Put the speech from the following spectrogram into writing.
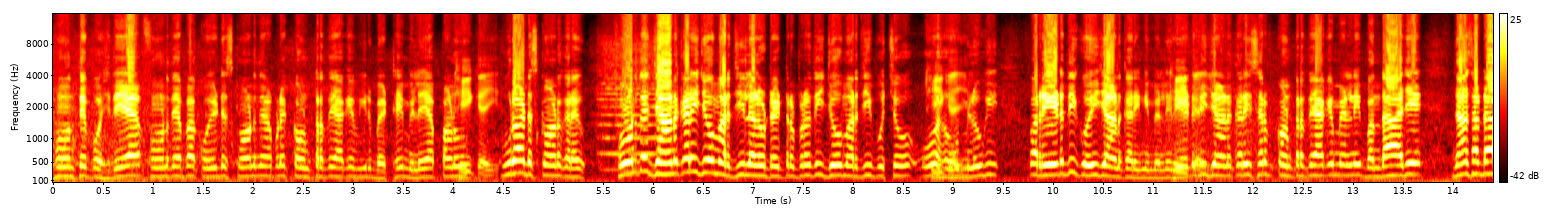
ਫੋਨ ਤੇ ਪੁੱਛਦੇ ਆ ਫੋਨ ਤੇ ਆਪਾਂ ਕੋਈ ਡਿਸਕਾਊਂਟ ਨਹੀਂ ਆਪਣੇ ਕਾਊਂਟਰ ਤੇ ਆ ਕੇ ਵੀਰ ਬੈਠੇ ਮਿਲੇ ਆਪਾਂ ਨੂੰ। ਠੀਕ ਹੈ ਜੀ। ਪੂਰਾ ਡਿਸਕਾਊਂਟ ਕਰਿਓ ਫੋਨ ਤੇ ਜਾਣਕਾਰੀ ਜੋ ਮਰਜ਼ੀ ਲੈ ਲਓ ਟਰੈਕਟਰ ਪ੍ਰਤੀ ਜੋ ਮਰਜ਼ੀ ਪੁੱਛੋ ਉਹ ਹੋ ਮਿਲੂਗੀ। ਪਰ ਰੇਟ ਦੀ ਕੋਈ ਜਾਣਕਾਰੀ ਨਹੀਂ ਮਿਲਣੀ। ਰੇਟ ਦੀ ਜਾਣਕਾਰੀ ਸਿਰਫ ਕਾਊਂਟਰ ਤੇ ਆ ਕੇ ਮਿਲਣੀ ਬੰਦਾ ਆ ਜੇ ਜਾਂ ਸਾਡਾ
